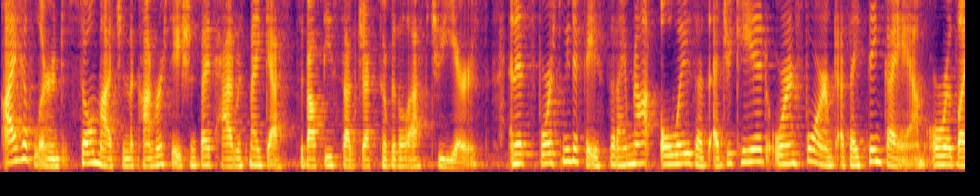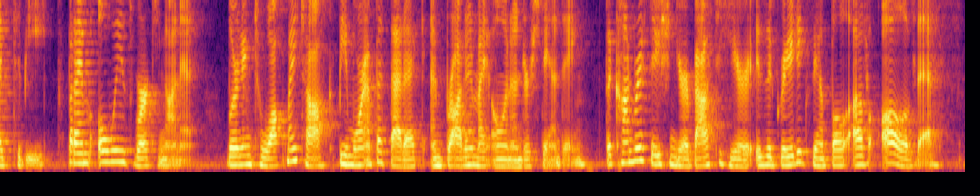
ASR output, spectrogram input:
I have learned so much in the conversations I've had with my guests about these subjects over the last two years, and it's forced me to face that I'm not always as educated or informed as I think I am or would like to be, but I'm always working on it learning to walk my talk, be more empathetic, and broaden my own understanding. The conversation you're about to hear is a great example of all of this.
